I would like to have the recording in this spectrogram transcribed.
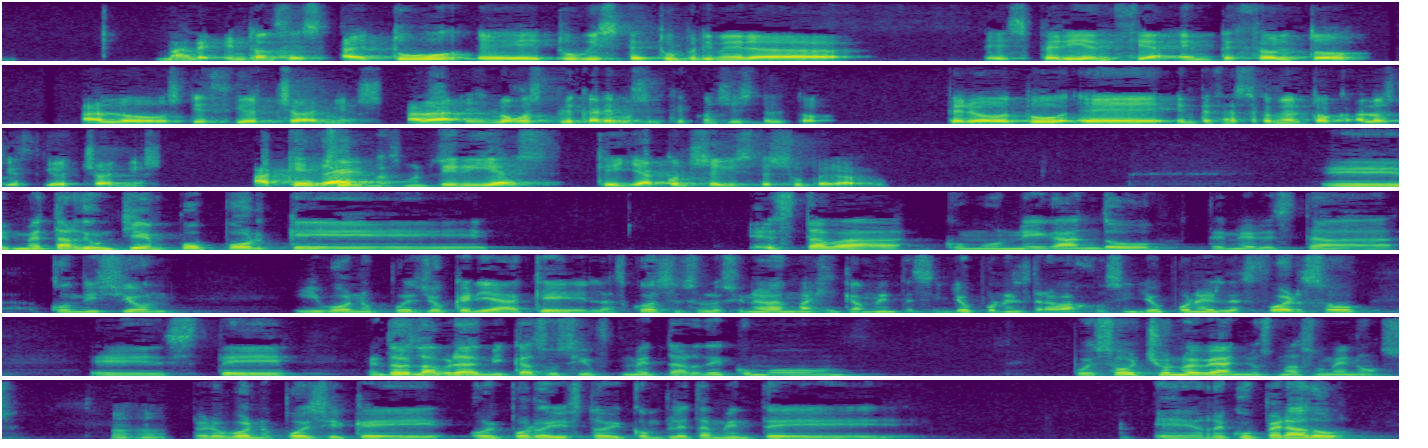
vale, entonces, tú tuviste tu primera experiencia, empezó el TOC a los 18 años. Ahora, luego explicaremos en qué consiste el TOC. Pero tú empezaste con el TOC a los 18 años. ¿A qué edad dirías que ya conseguiste superarlo? Eh, me tardé un tiempo porque estaba como negando tener esta condición y bueno, pues yo quería que las cosas se solucionaran mágicamente sin yo poner el trabajo, sin yo poner el esfuerzo. Este, entonces la verdad en mi caso sí me tardé como pues ocho o nueve años más o menos. Pero bueno, puedo decir que hoy por hoy estoy completamente eh, recuperado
